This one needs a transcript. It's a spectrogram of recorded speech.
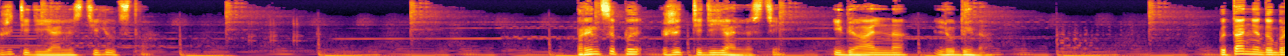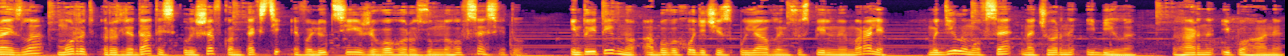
життєдіяльності людства. Принципи життєдіяльності Ідеальна людина Питання добра і зла можуть розглядатись лише в контексті еволюції живого розумного всесвіту. Інтуїтивно або виходячи з уявлень суспільної моралі, ми ділимо все на чорне і біле, гарне і погане,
